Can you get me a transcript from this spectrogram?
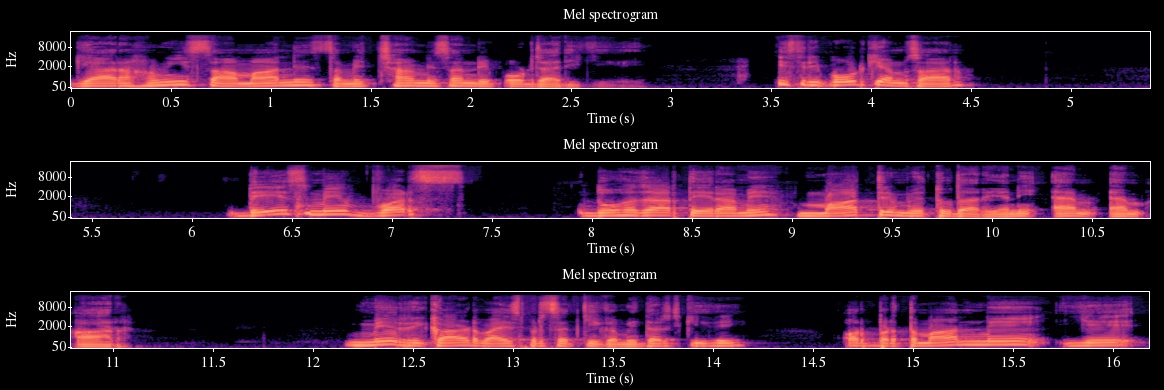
ग्यारहवीं सामान्य समीक्षा मिशन रिपोर्ट जारी की गई। इस रिपोर्ट के अनुसार, देश में वर्ष 2013 में मातृ मृत्यु दर यानी एमएमआर में रिकॉर्ड बाईस प्रतिशत की कमी दर्ज की गई और वर्तमान में ये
